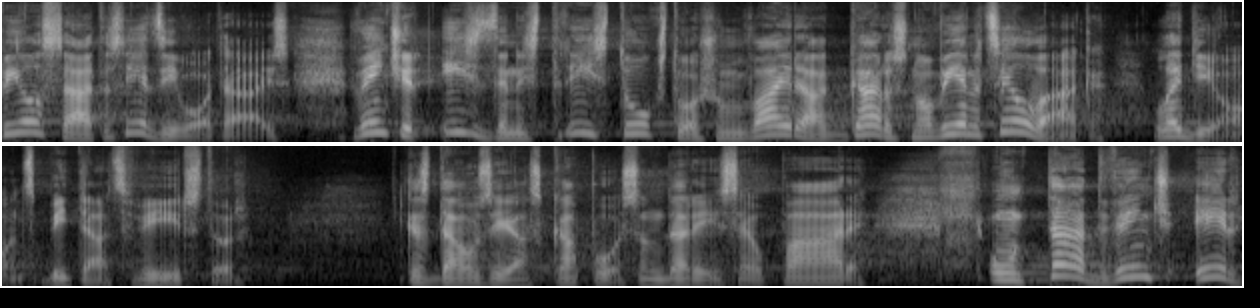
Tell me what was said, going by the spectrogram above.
pilsētas iedzīvotājus. Viņš ir izdenis 3000 un vairāk garus no viena cilvēka. Leģions bija tāds vīrs tur kas daudzījās kapos un darīja sev pāri. Un tad viņš ir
